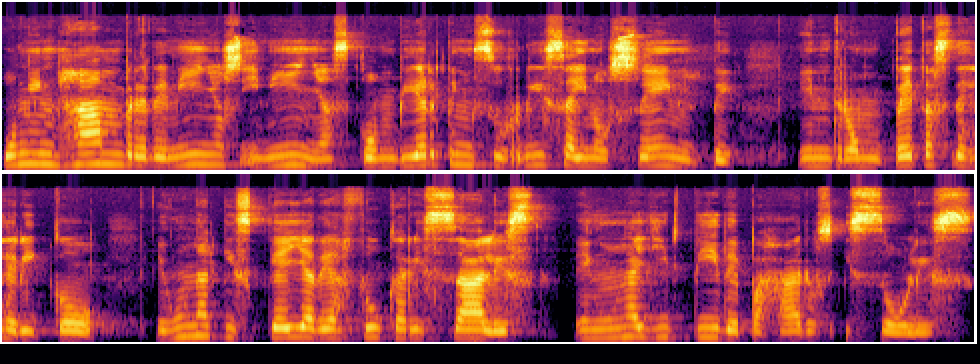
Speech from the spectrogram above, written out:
un enjambre de niños y niñas convierten su risa inocente en trompetas de Jericó, en una quisqueya de azúcar y sales, en un ayití de pájaros y soles.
